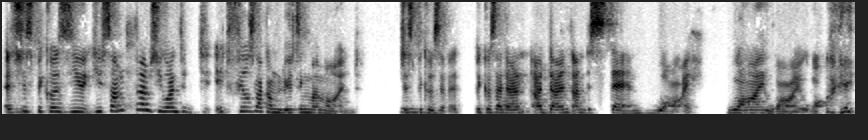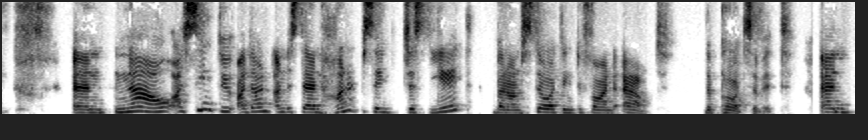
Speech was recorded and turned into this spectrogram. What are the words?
It's just because you you sometimes you want to it feels like I'm losing my mind just mm. because of it because I don't I don't understand why why why why and now I seem to I don't understand 100% just yet but I'm starting to find out the parts of it and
